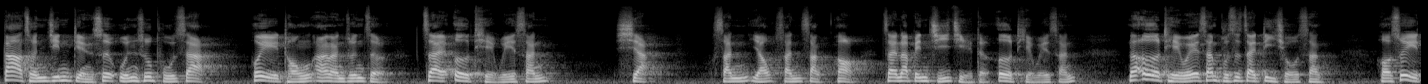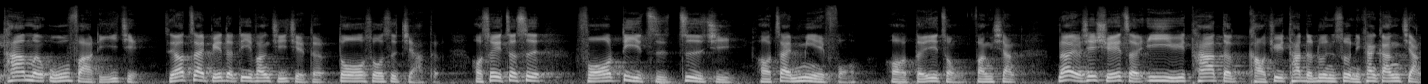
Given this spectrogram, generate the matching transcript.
大乘经典是文殊菩萨会同阿难尊者在二铁围山下山腰山上，哦，在那边集结的二铁围山。那二铁围山不是在地球上，哦，所以他们无法理解，只要在别的地方集结的，都说是假的，哦，所以这是。佛弟子自己哦，在灭佛哦的一种方向。那有些学者依于他的考据、他的论述，你看刚刚讲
